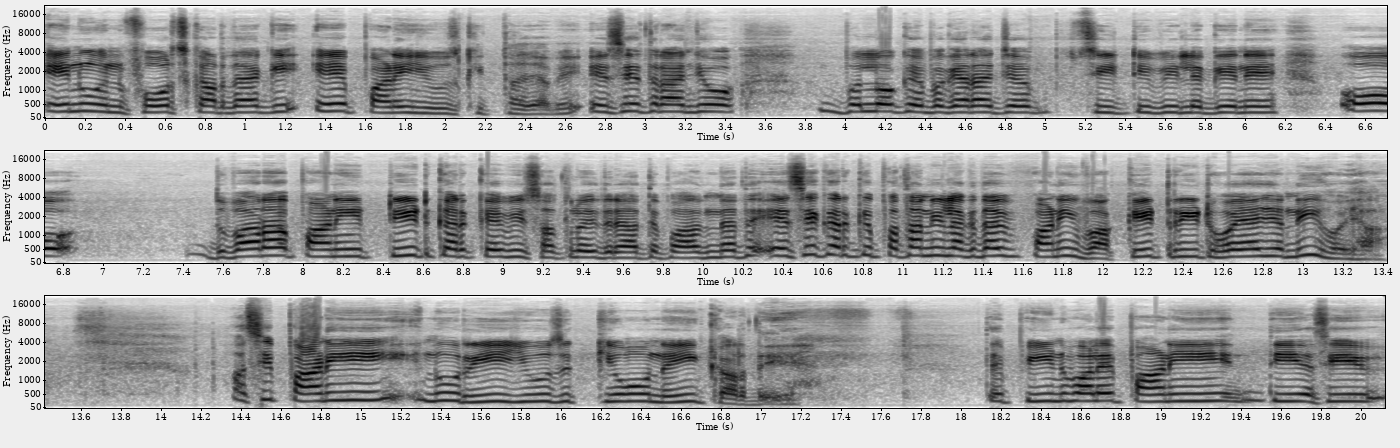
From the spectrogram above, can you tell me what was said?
ਇਹਨੂੰ ਇਨਫੋਰਸ ਕਰਦਾ ਹੈ ਕਿ ਇਹ ਪਾਣੀ ਯੂਜ਼ ਕੀਤਾ ਜਾਵੇ। ਇਸੇ ਤਰ੍ਹਾਂ ਜੋ ਬੱਲੋਕੇ ਵਗੈਰਾ 'ਚ ਸੀਟੀਵੀ ਲੱਗੇ ਨੇ, ਉਹ ਦੁਬਾਰਾ ਪਾਣੀ ਟ੍ਰੀਟ ਕਰਕੇ ਵੀ ਸਤਲੁਜ ਦਰਿਆ ਤੇ ਪਾ ਦਿੰਦਾ ਤੇ ਇਸੇ ਕਰਕੇ ਪਤਾ ਨਹੀਂ ਲੱਗਦਾ ਵੀ ਪਾਣੀ ਵਾਕਈ ਟ੍ਰੀਟ ਹੋਇਆ ਜਾਂ ਨਹੀਂ ਹੋਇਆ। ਅਸੀਂ ਪਾਣੀ ਨੂੰ ਰੀਯੂਜ਼ ਕਿਉਂ ਨਹੀਂ ਕਰਦੇ? ਤੇ ਪੀਣ ਵਾਲੇ ਪਾਣੀ ਦੀ ਅਸੀਂ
